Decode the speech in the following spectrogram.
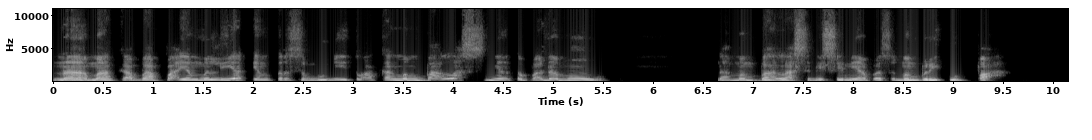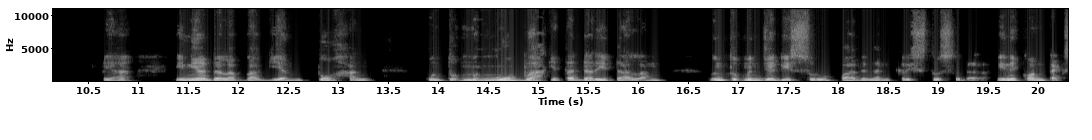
Nah, maka Bapak yang melihat yang tersembunyi itu akan membalasnya kepadamu. Nah, membalas di sini apa? Memberi upah. Ya, ini adalah bagian Tuhan untuk mengubah kita dari dalam untuk menjadi serupa dengan Kristus, saudara. Ini konteks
